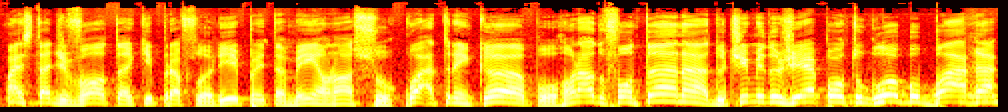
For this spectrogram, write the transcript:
mas está de volta aqui para Floripa e também ao nosso 4 em campo. Ronaldo Fontana, do time do GE. Globo barra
